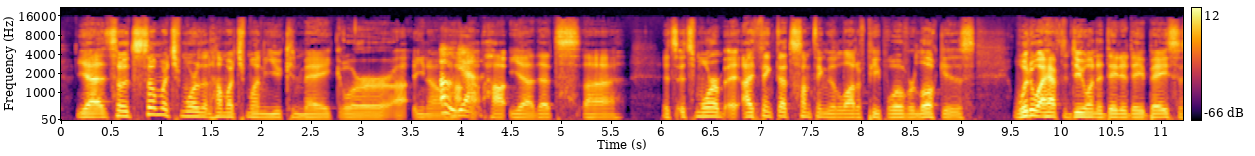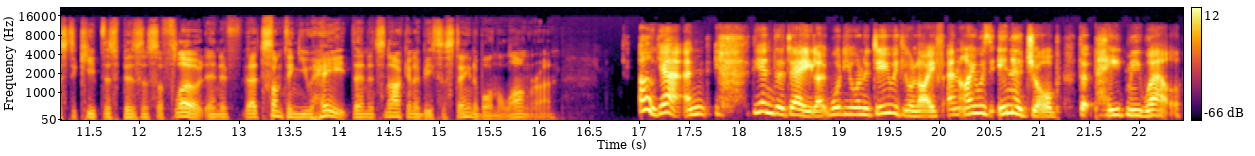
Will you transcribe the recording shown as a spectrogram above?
yeah. So it's so much more than how much money you can make or, uh, you know, oh, how, yeah. How, yeah, that's, uh, it's, it's more, I think that's something that a lot of people overlook is, what do I have to do on a day to day basis to keep this business afloat? And if that's something you hate, then it's not going to be sustainable in the long run. Oh, yeah. And at the end of the day, like, what do you want to do with your life? And I was in a job that paid me well.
